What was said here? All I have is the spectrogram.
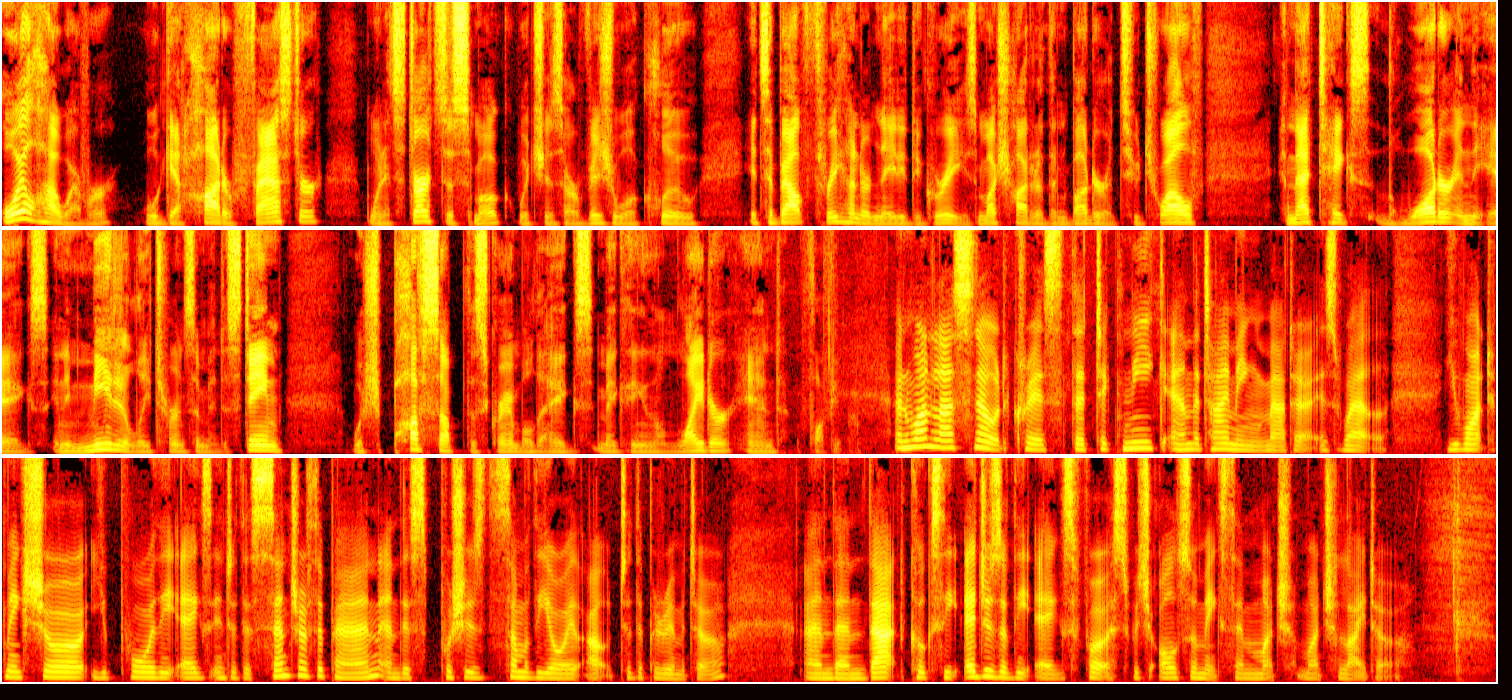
Oil, however, will get hotter faster when it starts to smoke, which is our visual clue. It's about 380 degrees, much hotter than butter at 212. And that takes the water in the eggs and immediately turns them into steam which puffs up the scrambled eggs, making them lighter and fluffier. And one last note, Chris the technique and the timing matter as well. You want to make sure you pour the eggs into the center of the pan, and this pushes some of the oil out to the perimeter. And then that cooks the edges of the eggs first, which also makes them much, much lighter.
